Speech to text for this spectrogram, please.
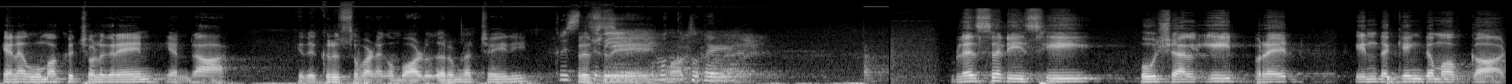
என உமக்குச் சொல்கிறேன் என்றார். இது கிறிஸ்து வழங்கும் வாழ்வுதரும் நற்செய்தி. கிறிஸ்துவே உமக்கு Blessed is he who shall eat bread in the kingdom of God.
